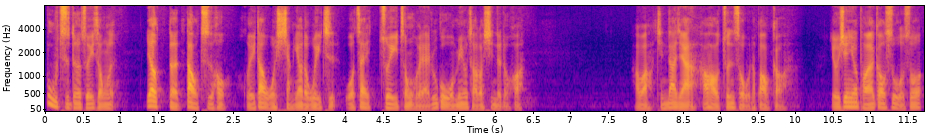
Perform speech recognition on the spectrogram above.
不值得追踪了，要等到之后回到我想要的位置，我再追踪回来。如果我没有找到新的的话，好不好？请大家好好遵守我的报告。有些人又跑来告诉我说，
